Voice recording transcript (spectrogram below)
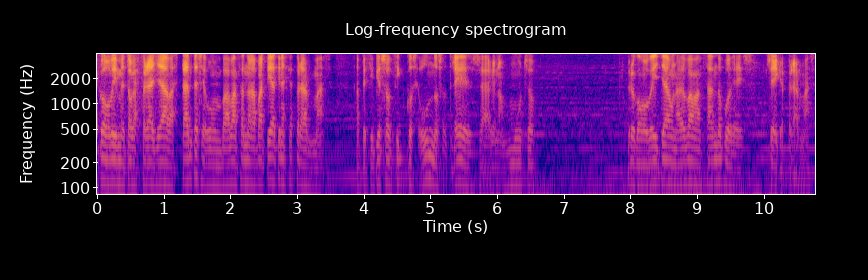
Como veis me toca esperar ya bastante, según va avanzando la partida tienes que esperar más. Al principio son 5 segundos o 3, o sea que no es mucho. Pero como veis ya una vez va avanzando, pues sí hay que esperar más.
